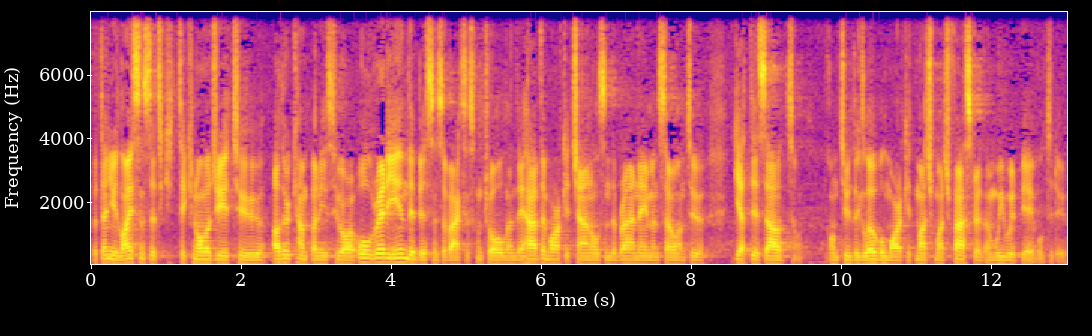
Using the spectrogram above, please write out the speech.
but then you license the technology to other companies who are already in the business of access control and they have the market channels and the brand name and so on to get this out onto the global market much, much faster than we would be able to do.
